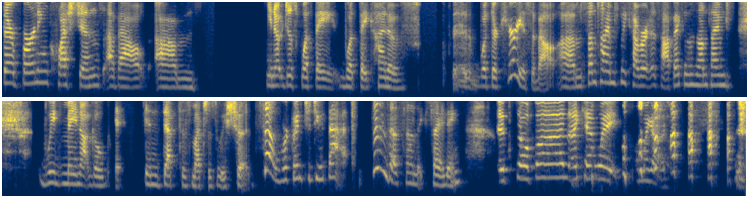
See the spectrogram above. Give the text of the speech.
their burning questions about um you know, just what they what they kind of what they're curious about. Um, sometimes we cover it a topic, and sometimes we may not go in depth as much as we should. So we're going to do that. Doesn't that sound exciting? It's so fun. I can't wait. Oh my gosh.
